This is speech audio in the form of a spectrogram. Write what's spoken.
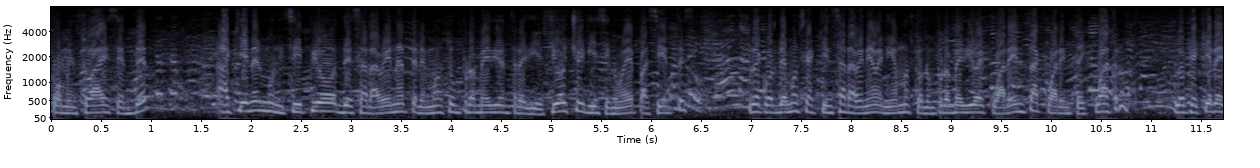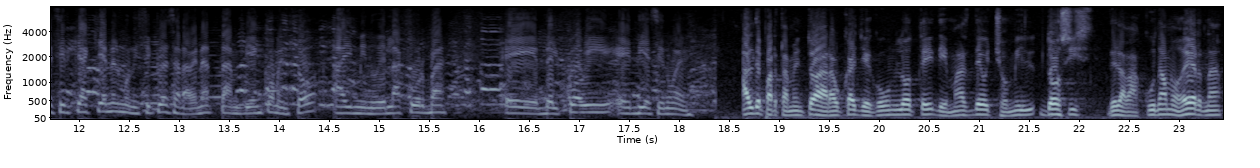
comenzó a descender Aquí en el municipio de Saravena tenemos un promedio entre 18 y 19 pacientes. Recordemos que aquí en Saravena veníamos con un promedio de 40, 44, lo que quiere decir que aquí en el municipio de Saravena también comenzó a disminuir la curva eh, del COVID-19. Al departamento de Arauca llegó un lote de más de 8.000 dosis de la vacuna moderna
